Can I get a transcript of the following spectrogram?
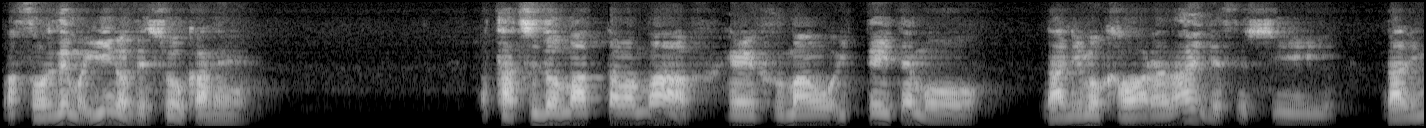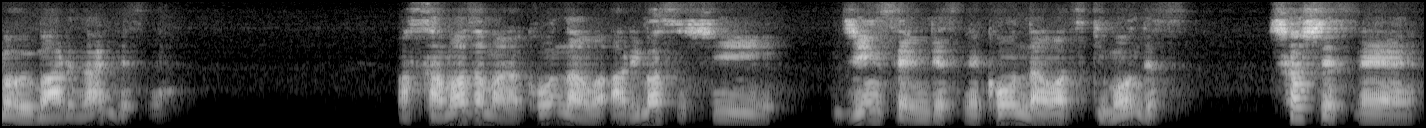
まあ、それでもいいのでしょうかね。立ち止まったまま不平不満を言っていても何も変わらないですし、何も生まれないですね。まあ、様々な困難はありますし、人生にですね、困難はつきもんです。しかしですね、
